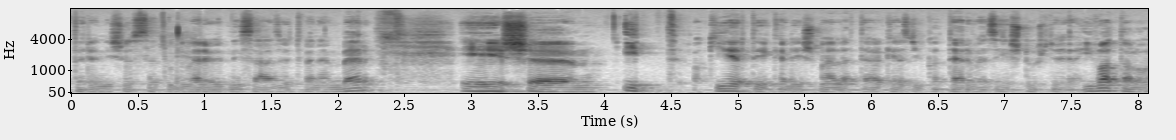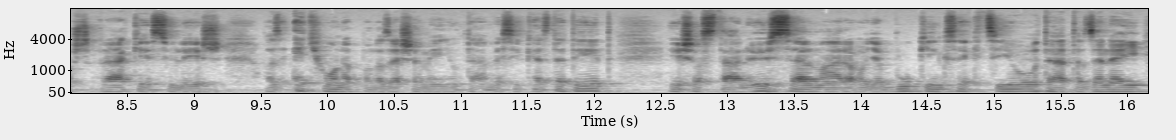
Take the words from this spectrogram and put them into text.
teren is össze tud verődni 150 ember, és itt a kiértékelés mellett elkezdjük a tervezést, úgyhogy a hivatalos rákészülés az egy hónappal az esemény után veszi kezdetét, és aztán ősszel már, ahogy a booking szekció, tehát a zenei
